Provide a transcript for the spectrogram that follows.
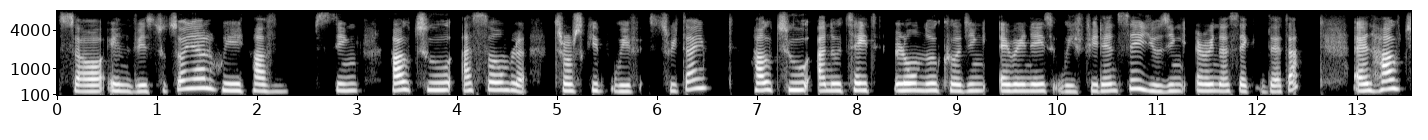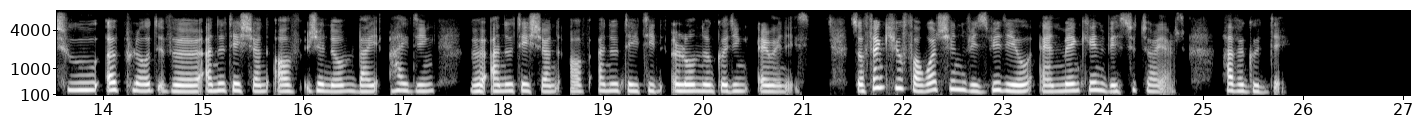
So in this tutorial, we have seen how to assemble transcript with StringTie, how to annotate long-no coding RNAs with FEELnc using RNA-seq data, and how to upload the annotation of genome by hiding the annotation of annotated long-no coding RNAs. So thank you for watching this video and making these tutorials. Have a good day.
